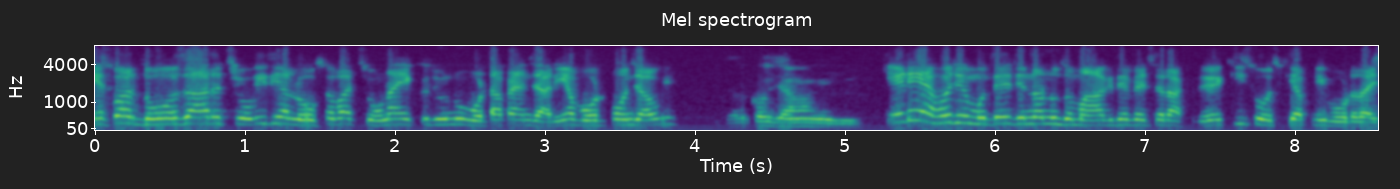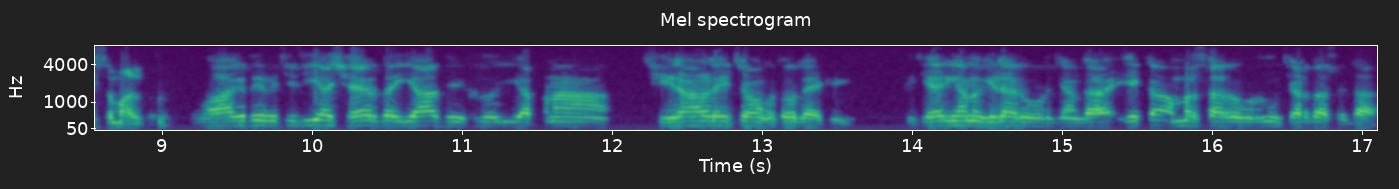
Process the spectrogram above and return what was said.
ਇਸ ਵਾਰ 2024 ਦੀਆਂ ਲੋਕ ਸਭਾ ਚੋਣਾਂ 1 ਜੂਨ ਨੂੰ ਵੋਟਾਂ ਪੈਣ ਜਾ ਰਹੀਆਂ ਵੋਟ ਪਾਉਣ ਜਾਓਗੇ? ਬਿਲਕੁਲ ਜਾਵਾਂਗੇ ਜੀ। ਕਿਹੜੇ ਇਹੋ ਜਿਹੇ ਮੁੱਦੇ ਜਿਨ੍ਹਾਂ ਨੂੰ ਦਿਮਾਗ ਦੇ ਵਿੱਚ ਰੱਖਦੇ ਹੋਏ ਕੀ ਸੋਚ ਕੇ ਆਪਣੀ ਵੋਟ ਦਾ ਇਸਤੇਮਾਲ ਕਰੋ? ਦਿਮਾਗ ਦੇ ਵਿੱਚ ਜੀ ਆ ਸ਼ਹਿਰ ਦਾ ਯਾਦ ਦੇਖ ਲਓ ਜੀ ਆਪਣਾ ਸ਼ੇਰਾਂ ਵਾਲੇ ਚੌਂਕ ਤੋਂ ਲੈ ਕੇ ਕਚਹਿਰੀਆਂ ਨੂੰ ਜਿਹੜਾ ਰੋਡ ਜਾਂਦਾ ਇੱਕ ਅੰਮ੍ਰਿਤਸਰ ਰੋਡ ਨੂੰ ਚੜਦਾ ਸਿੱਧਾ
